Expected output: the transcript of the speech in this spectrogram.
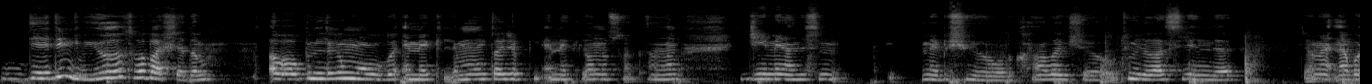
Dediğim gibi YouTube'a başladım. Abonelerim oldu, emekli, montaj yaptım, emekli. Ondan sonra kanalım Gmail adresime bir şey oldu, kanala bir şey oldu. Tüm videolar silindi. Demetler bu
